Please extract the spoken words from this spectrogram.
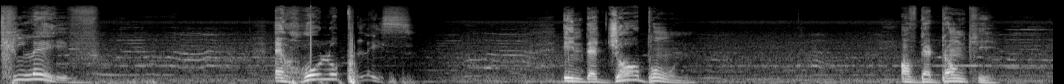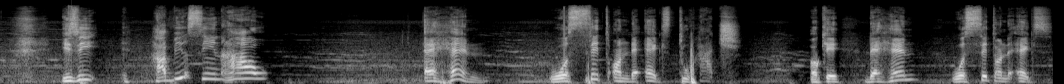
clave a hollow place in the jawbone of the donkey. You see, have you seen how a hen will sit on the eggs to hatch? Okay, the hen will sit on the eggs.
